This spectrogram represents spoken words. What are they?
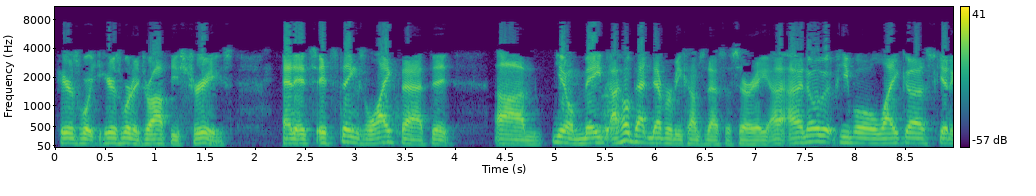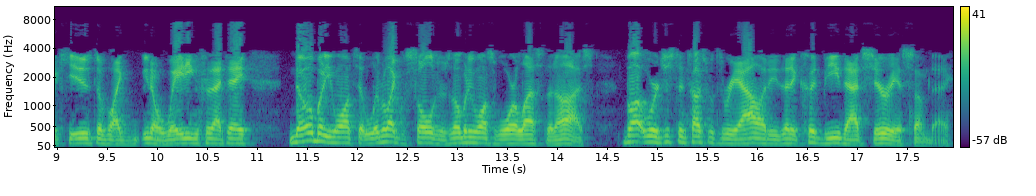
here's what here's where to drop these trees, and it's it's things like that that. Um, you know, maybe I hope that never becomes necessary. I, I know that people like us get accused of like, you know, waiting for that day. Nobody wants it. We're like soldiers. Nobody wants war less than us but we're just in touch with the reality that it could be that serious someday.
